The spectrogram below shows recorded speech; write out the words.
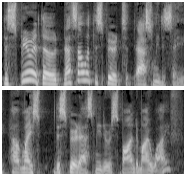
The Spirit, though, that's not what the Spirit asked me to say, how my, the Spirit asked me to respond to my wife.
